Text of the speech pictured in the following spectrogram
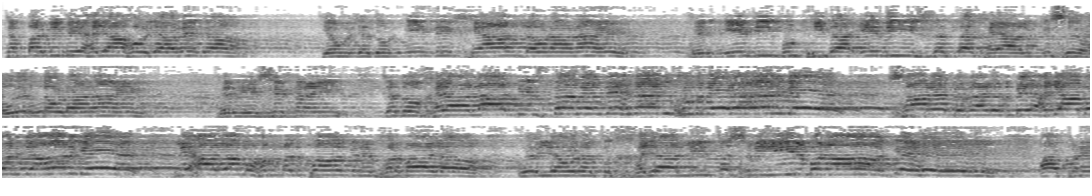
ٹبر بھی بے حیا ہو جاوے گا۔ کیوں؟ جدو اینے خیال دوڑانا ہے، پھر یہ بڈھی کا یہ عزت دا خیال کسے اور دوڑانا ہے۔ پھر اسی طرح ہی جدو خیالات اس طرح ذہن گھومتے رہن گے سارے بغیر بے حیا بن جان گے لہذا محمد پاک نے فرمایا، کوئی عورت خیالی تصویر بنا کے اپنے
